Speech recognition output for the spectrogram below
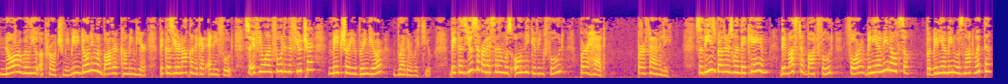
Nor will you approach me. Meaning don't even bother coming here because you're not going to get any food. So if you want food in the future, make sure you bring your brother with you. Because Yusuf a.s. was only giving food per head, per family. So these brothers, when they came, they must have bought food for Binyamin also. But Binyamin was not with them.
